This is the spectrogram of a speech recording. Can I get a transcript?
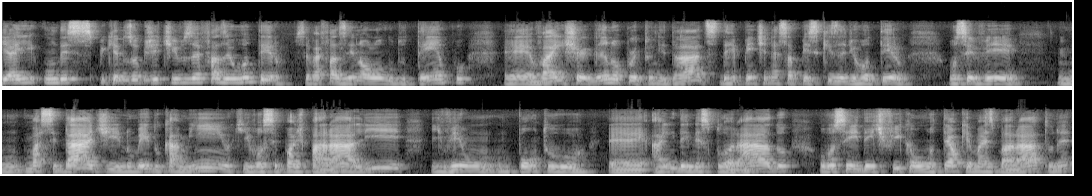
e aí, um desses pequenos objetivos é fazer o roteiro. Você vai fazendo ao longo do tempo, é, vai enxergando oportunidades. De repente, nessa pesquisa de roteiro, você vê uma cidade no meio do caminho que você pode parar ali e ver um, um ponto é, ainda inexplorado, ou você identifica um hotel que é mais barato, né?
